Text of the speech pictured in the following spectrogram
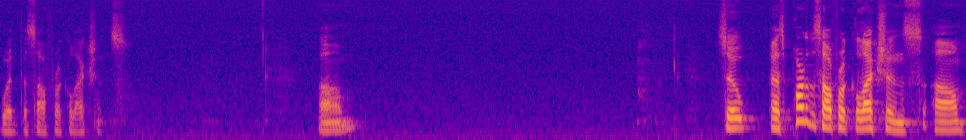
with the software collections. Um, so as part of the software collections, um,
